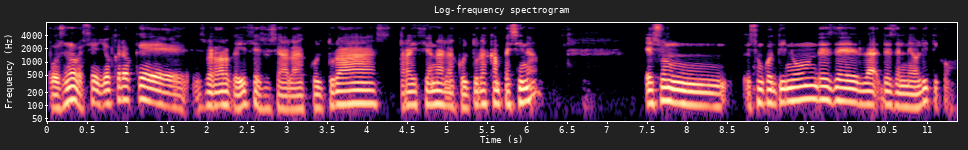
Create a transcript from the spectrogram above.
Pues no lo sé, yo creo que es verdad lo que dices, o sea, las culturas tradicionales, las culturas campesinas, es un, es un continuum desde, desde el neolítico.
